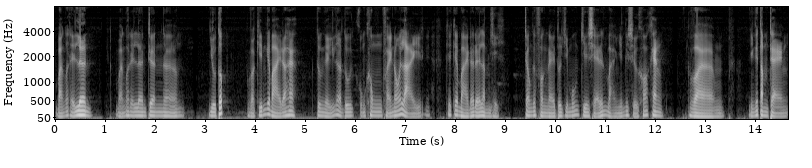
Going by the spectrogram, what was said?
bạn có thể lên bạn có thể lên trên uh, youtube và kiếm cái bài đó ha. Tôi nghĩ là tôi cũng không phải nói lại cái cái bài đó để làm gì. Trong cái phần này tôi chỉ muốn chia sẻ đến bạn những cái sự khó khăn và những cái tâm trạng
